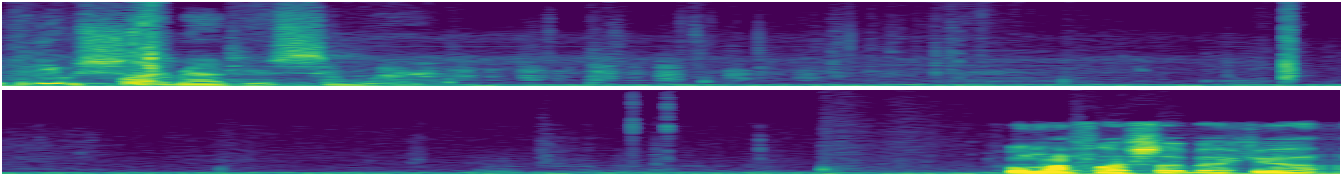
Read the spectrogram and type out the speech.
The video was shot around here somewhere. Pull my flashlight back out.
